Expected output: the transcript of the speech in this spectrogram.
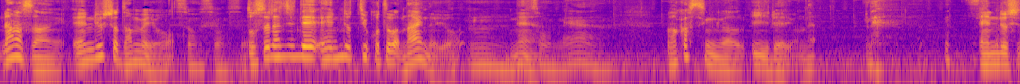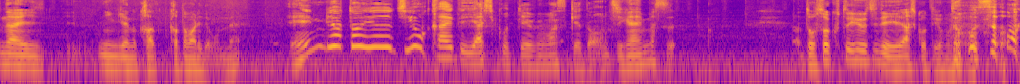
ラナさん遠慮しちゃダメよ。そうそうそう。ドスラジで遠慮っていう言葉ないのよ。うん。ねそうね。若新がいい例よね。遠慮しない人間のか塊だもんね。遠慮という字を書いてヤシコって読みますけど。違います。土足という字でヤシコって読むの。土足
